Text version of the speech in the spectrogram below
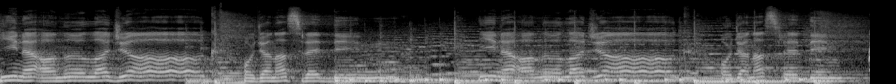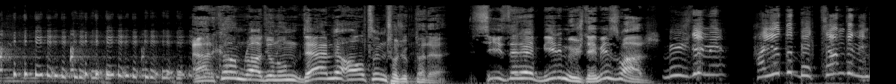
Yine anılacak Hoca Nasreddin Yine anılacak Hoca Nasreddin Erkam Radyo'nun değerli altın çocukları. Sizlere bir müjdemiz var. Müjde mi? Hayatı Bekçi amcanın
